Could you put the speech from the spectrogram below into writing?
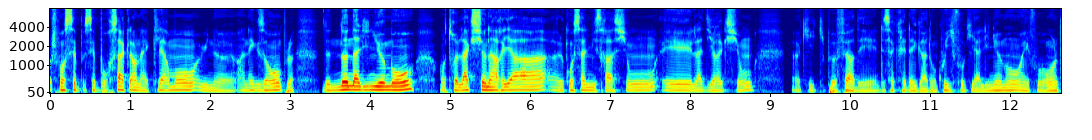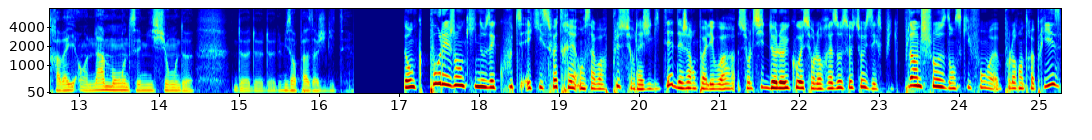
je pense que c'est pour ça que là, on a clairement une, un exemple de non-alignement entre l'actionnariat, euh, le conseil d'administration et la direction. Qui, qui, peut faire des, sacrés dégâts. Donc oui, il faut qu'il y ait alignement et il faut vraiment le travailler en amont de ces missions de, de, de mise en place d'agilité. Donc, pour les gens qui nous écoutent et qui souhaiteraient en savoir plus sur l'agilité, déjà, on peut aller voir sur le site de Loico et sur leurs réseaux sociaux. Ils expliquent plein de choses dans ce qu'ils font euh, pour leur entreprise.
